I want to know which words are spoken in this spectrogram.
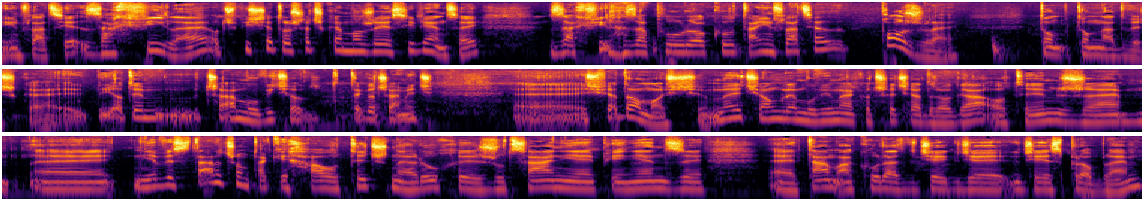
inflację. Za chwilę, oczywiście troszeczkę może jest i więcej, za chwilę, za pół roku ta inflacja pożre tą, tą nadwyżkę. I o tym trzeba mówić, o tego trzeba mieć e, świadomość. My ciągle mówimy jako trzecia droga o tym, że e, nie wystarczą takie chaotyczne ruchy, rzucanie pieniędzy e, tam akurat, gdzie, gdzie, gdzie jest problem.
